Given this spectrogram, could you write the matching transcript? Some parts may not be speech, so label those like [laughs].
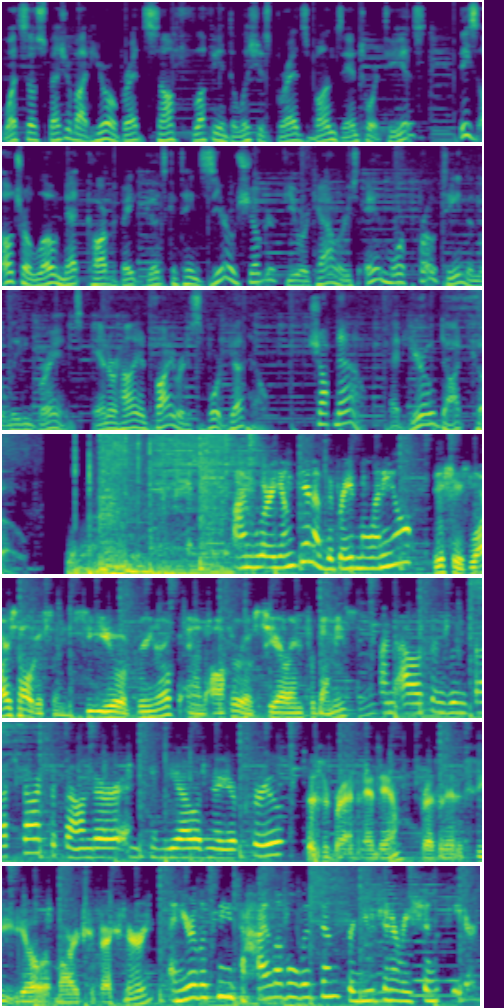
What's so special about Hero Bread's soft, fluffy, and delicious breads, buns, and tortillas? These ultra low net carb baked goods contain zero sugar, fewer calories, and more protein than the leading brands, and are high in fiber to support gut health. Shop now at hero.co. I'm Laura Youngkin of The Brave Millennial. This is Lars Helgeson, CEO of GreenRope and author of CRM for Dummies. I'm Allison Bloom Feshbach, the founder and CEO of Know Your Crew. This is Brad Van Dam, President and CEO of Mari Confectionery. And you're listening to High Level Wisdom for New Generation Leaders.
